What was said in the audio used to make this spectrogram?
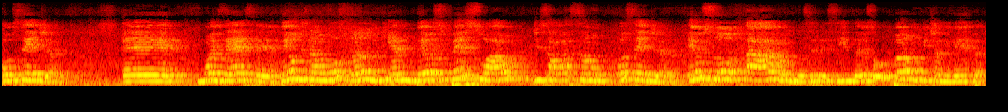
Ou seja, é, Moisés, é, Deus estava mostrando que era um Deus pessoal de salvação. Ou seja, eu sou a água que você precisa, eu sou o pão alimenta,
